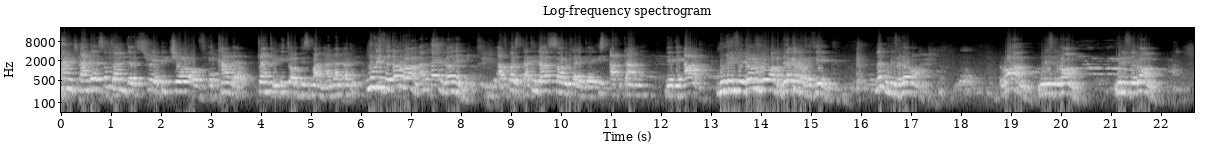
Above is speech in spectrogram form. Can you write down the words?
And, and then sometimes they show a picture of a camel trying to eat up this man. And, and, and Munife don't run, and the guy is running. Of course, I think that sounds like uh, East African, they, they are Murife don't run, that kind of a thing. Make Murife don't run. Run, Murife run. Murife run.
